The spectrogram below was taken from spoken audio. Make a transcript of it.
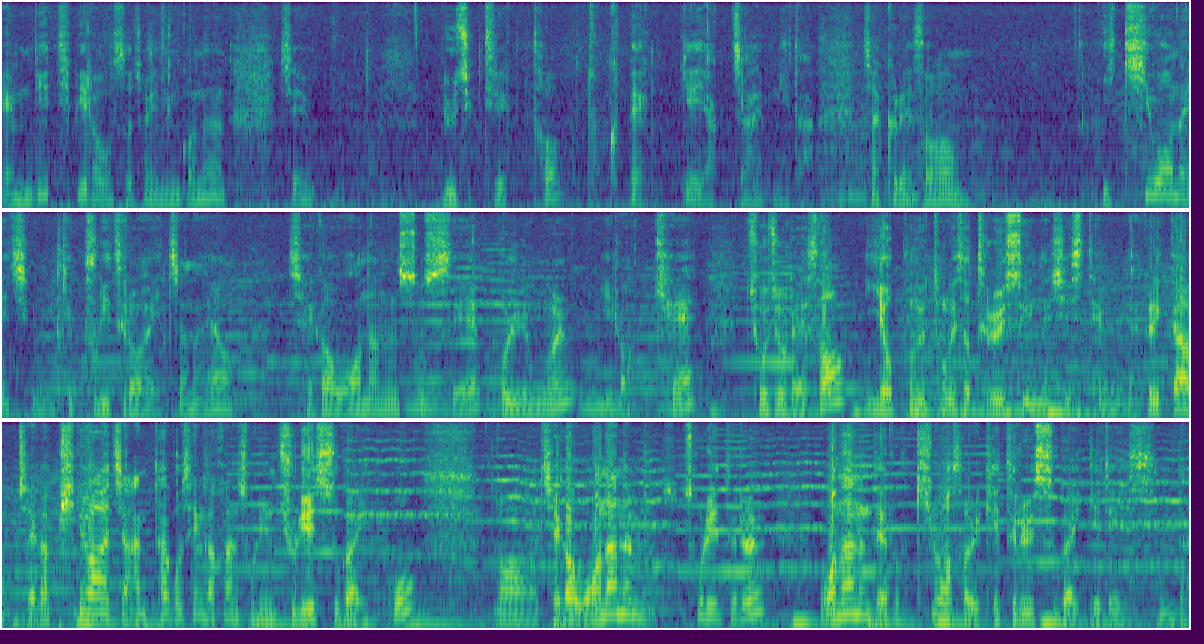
MDTB라고 써져 있는 거는 이제 music director talkback의 약자입니다. 자 그래서 이 키원에 지금 이렇게 불이 들어와 있잖아요 제가 원하는 소스의 볼륨을 이렇게 조절해서 이어폰을 통해서 들을 수 있는 시스템입니다. 그러니까 제가 필요하지 않다고 생각한 소리는 줄일 수가 있고 어, 제가 원하는 소리들을 원하는 대로 키워서 이렇게 들을 수가 있게 되어 있습니다.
